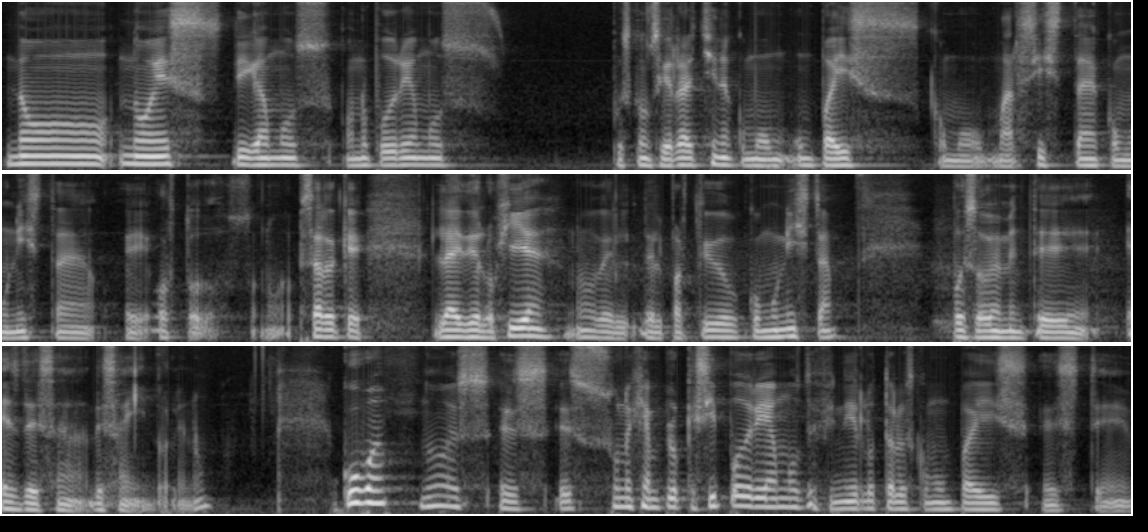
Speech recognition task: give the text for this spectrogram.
no, no es, digamos, o no podríamos pues considerar China como un, país como marxista, comunista, eh, ortodoxo, ¿no? A pesar de que la ideología del, del Partido Comunista pues obviamente es de esa, de esa índole, ¿no? Cuba, ¿no? Es, es, es, un ejemplo que sí podríamos definirlo tal vez como un país este,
